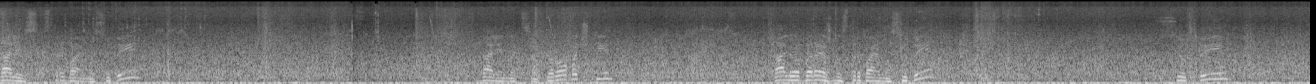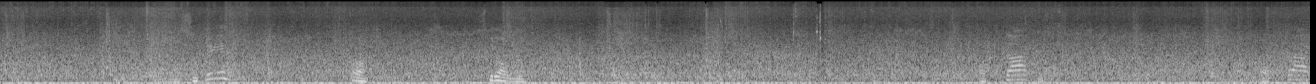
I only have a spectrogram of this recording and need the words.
Далі стрибаємо сюди. Далі на ці коробочки. Далі обережно стрибаємо сюди. Сюди. Сюди. О! Стрьомно. Отак. Отак.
